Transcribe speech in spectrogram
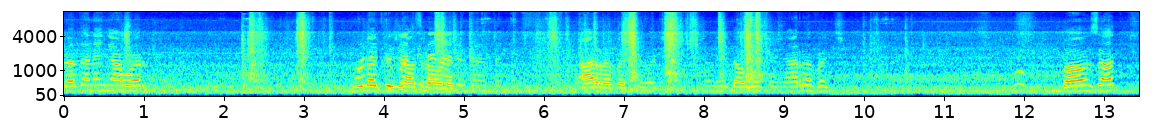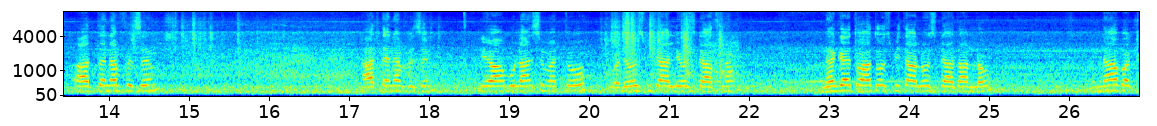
ዘጠነኛ ወር ሁለት ሺህ አስራ ሁለት አረፈች። እኔ ታወቀኝ፣ አረፈች። በአሁን ሰዓት አተነፍስም አተነፍስም። ይኸው አምቡላንስ መጥቶ ወደ ሆስፒታል ሊወስዳት ነው። ነገ ጠዋት ሆስፒታል ወስዳት አለው እና በቃ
